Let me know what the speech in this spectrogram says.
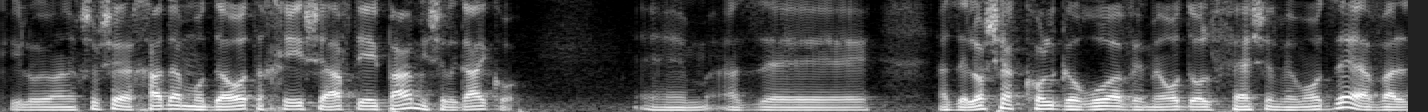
כאילו, אני חושב שאחד המודעות הכי שאהבתי אי פעם היא של Geico. אמ, אז, אה, אז זה לא שהכל גרוע ומאוד old fashion ומאוד זה, אבל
